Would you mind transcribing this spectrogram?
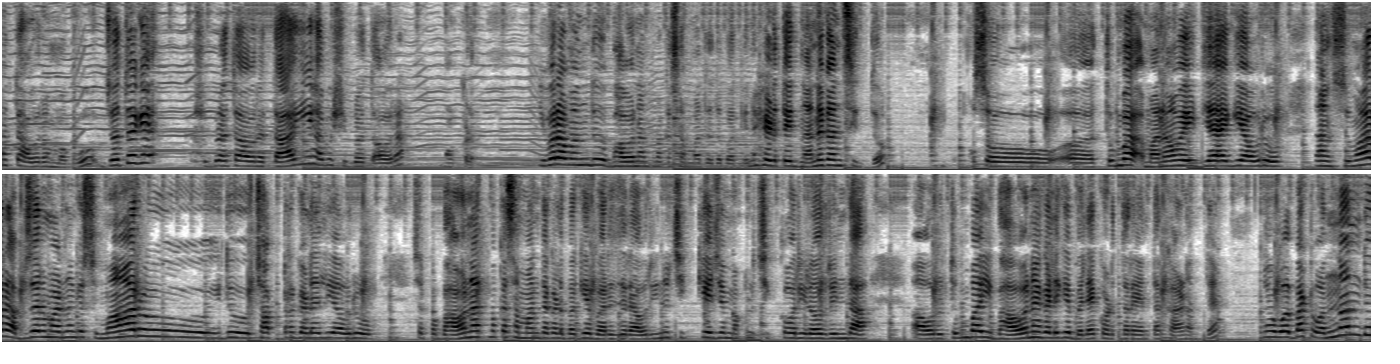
ಮತ್ತು ಅವರ ಮಗು, ಜೊತೆಗೆ ಶುಭ್ರತಾ ಅವರ ತಾಯಿ ಹಾಗೂ ಶುಭ್ರತಾ ಅವರ ಮಕ್ಕಳು. ಇವರ ಒಂದು ಭಾವನಾತ್ಮಕ ಸಂಬಂಧದ ಬಗ್ಗೆನೂ ಹೇಳ್ತಾ ಇದ್ದು ನನಗನ್ಸಿದ್ದು. ಸೊ ತುಂಬ ಮನೋವೈದ್ಯ ಆಗಿ ಅವರು ನಾನು ಸುಮಾರು ಅಬ್ಸರ್ವ್ ಮಾಡಿದಂಗೆ ಸುಮಾರು ಇದು ಚಾಪ್ಟರ್ಗಳಲ್ಲಿ ಅವರು ಸ್ವಲ್ಪ ಭಾವನಾತ್ಮಕ ಸಂಬಂಧಗಳ ಬಗ್ಗೆ ಬರೆದಿದ್ದಾರೆ. ಅವರು ಇನ್ನೂ ಚಿಕ್ಕ ಏಜ್ ಮಕ್ಕಳು ಚಿಕ್ಕವ್ರು ಇರೋದ್ರಿಂದ ಅವರು ತುಂಬ ಈ ಭಾವನೆಗಳಿಗೆ ಬೆಲೆ ಕೊಡ್ತಾರೆ ಅಂತ ಕಾಣುತ್ತೆ. ಬಟ್ ಒಂದೊಂದು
